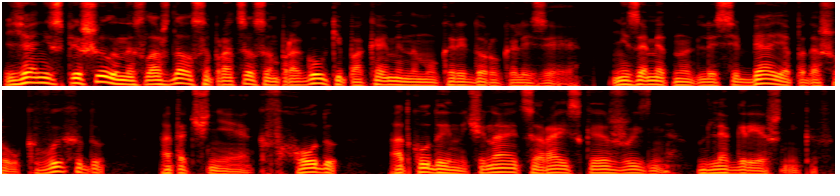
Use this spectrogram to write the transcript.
Я не спешил и наслаждался процессом прогулки по каменному коридору Колизея. Незаметно для себя я подошел к выходу, а точнее к входу, откуда и начинается райская жизнь для грешников.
